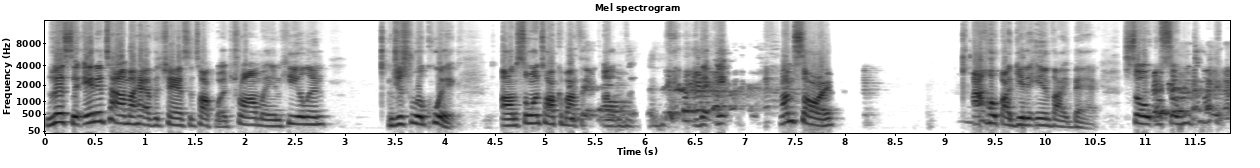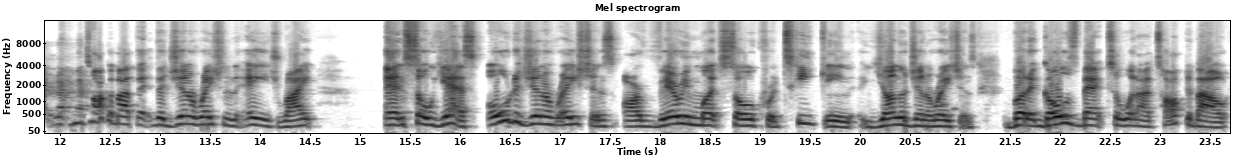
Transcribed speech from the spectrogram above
Listen, anytime I have the chance to talk about trauma and healing, just real quick. Um, someone talk about the, um, the, the, the I'm sorry. I hope I get an invite back. So, so we talk, we talk about the, the generation and age, right? And so, yes, older generations are very much so critiquing younger generations, but it goes back to what I talked about.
